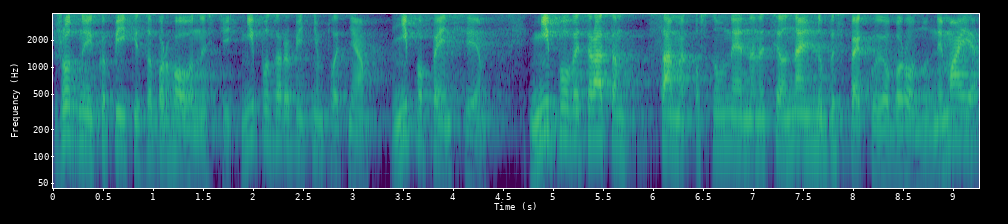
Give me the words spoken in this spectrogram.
жодної копійки заборгованості ні по заробітнім платням, ні по пенсіям, ні по витратам, саме основне на національну безпеку і оборону немає.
